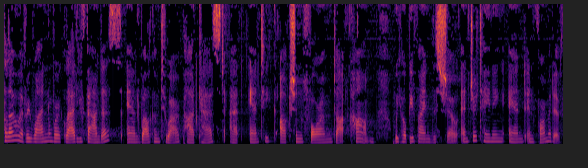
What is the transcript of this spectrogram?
Hello, everyone. We're glad you found us and welcome to our podcast at antiqueauctionforum.com. We hope you find this show entertaining and informative.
